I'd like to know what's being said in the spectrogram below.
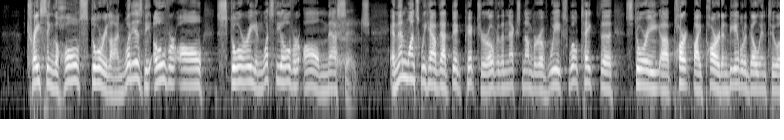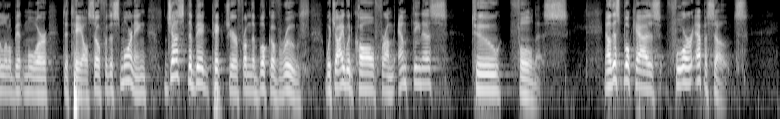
tracing the whole storyline. What is the overall story and what's the overall message? And then once we have that big picture over the next number of weeks, we'll take the story uh, part by part and be able to go into a little bit more detail. So for this morning, just the big picture from the book of Ruth, which I would call from emptiness to fullness. Now, this book has four episodes,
